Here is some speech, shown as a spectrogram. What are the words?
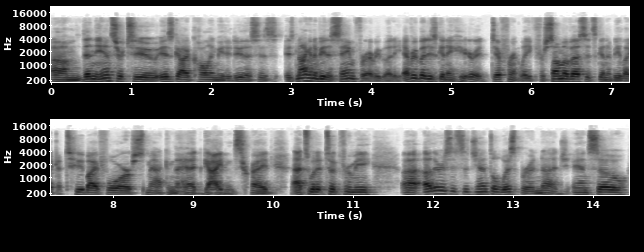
then the answer to is God calling me to do this is is not going to be the same for everybody. Everybody's going to hear it differently. For some of us, it's going to be like a two by four smack in the head guidance, right? That's what it took for me. Uh, others, it's a gentle whisper, a nudge. And so,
